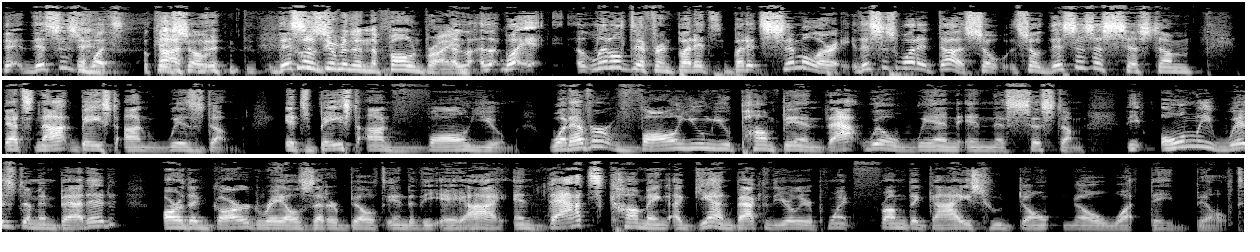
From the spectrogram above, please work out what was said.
Th- this is what's okay. So this It's a little is different than the phone, Brian. A, well, a little different, but it's but it's similar. This is what it does. So so this is a system that's not based on wisdom. It's based on volume. Whatever volume you pump in, that will win in this system. The only wisdom embedded are the guardrails that are built into the AI. And that's coming, again, back to the earlier point, from the guys who don't know what they built,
